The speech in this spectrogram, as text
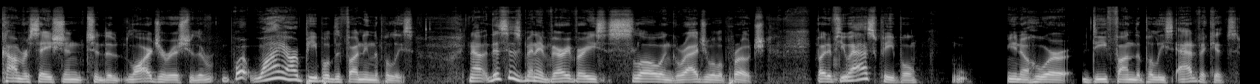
conversation to the larger issue: the, what, why are people defunding the police? Now, this has been a very, very slow and gradual approach. But if you ask people, you know, who are defund the police advocates,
